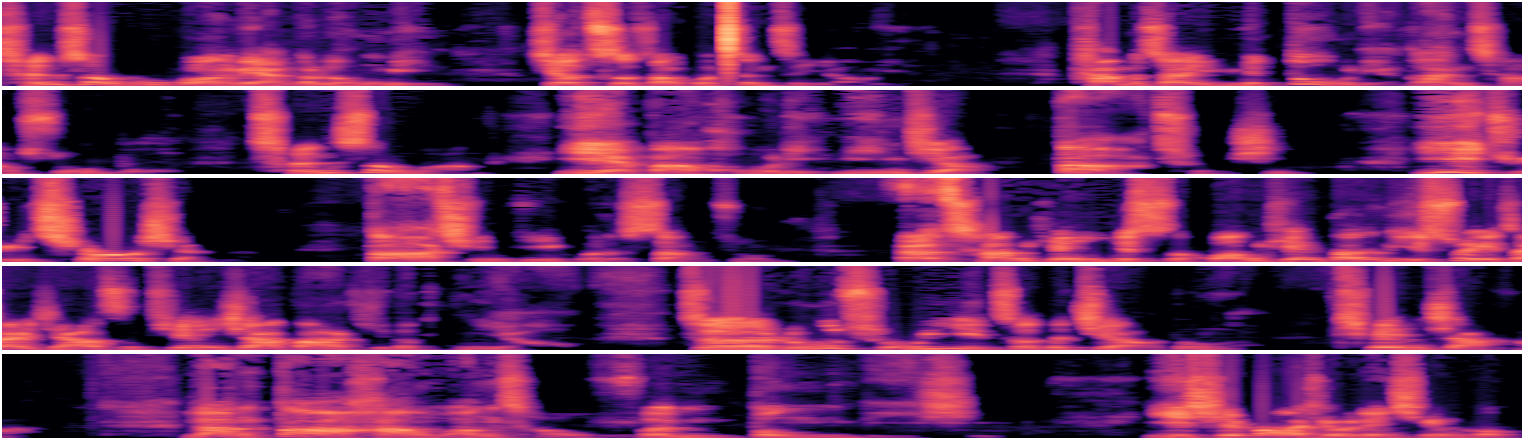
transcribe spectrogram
陈胜、吴广两个农民就制造过政治谣言，他们在鱼肚里暗藏叔伯陈胜王，夜半湖里名叫大楚姓，一举敲响了大秦帝国的丧钟。而苍天已死，黄天当立，岁在甲子，天下大计的童谣，则如出一辙的搅动了天下法，让大汉王朝分崩离析。一七八九年前后。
